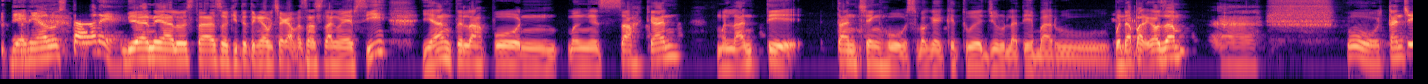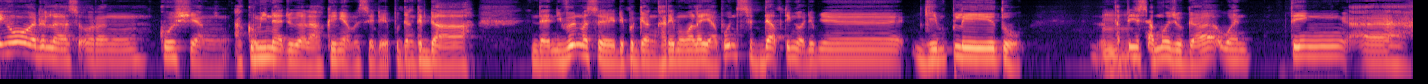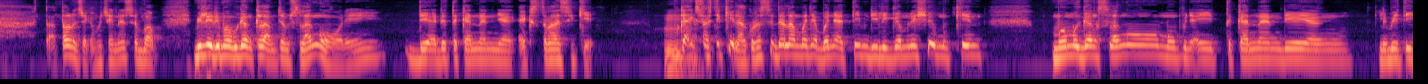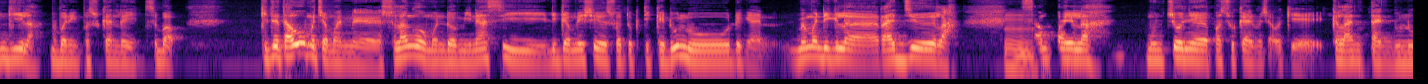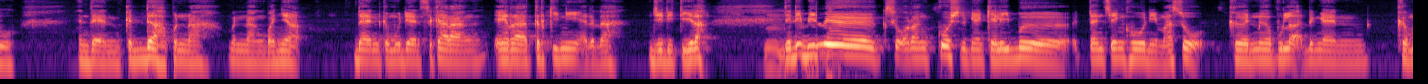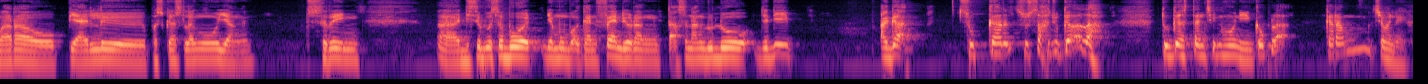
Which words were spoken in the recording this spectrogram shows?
Dia ni All Star ni. DNA Alustar. So kita tengah bercakap pasal Selangor FC yang telah pun mengesahkan melantik Tan Cheng Ho sebagai ketua jurulatih baru. Pendapat kau Zam? Uh, oh, Tan Cheng Ho adalah seorang coach yang aku minat jugalah. Aku ingat masa dia pegang Kedah. Dan even masa dia pegang Harimau Malaya pun sedap tengok dia punya gameplay tu. Hmm. Tapi sama juga one thing uh, tak tahu nak cakap macam mana sebab bila dia memegang kelab macam Selangor ni dia ada tekanan yang ekstra sikit. Hmm. Bukan ekstra sikit lah. Aku rasa dalam banyak-banyak tim di Liga Malaysia mungkin memegang Selangor mempunyai tekanan dia yang lebih tinggi lah berbanding pasukan lain. Sebab kita tahu macam mana Selangor mendominasi Liga Malaysia suatu ketika dulu dengan memang digelar raja lah. Hmm. Sampailah munculnya pasukan macam okay, Kelantan dulu. And then Kedah pernah menang banyak. Dan kemudian sekarang era terkini adalah JDT lah. Hmm. Jadi bila seorang coach dengan kaliber Tan Cheng Ho ni masuk kena pula dengan kemarau piala pasukan Selangor yang sering uh, disebut-sebut yang membuatkan fan orang tak senang duduk. Jadi agak sukar susah jugalah tugas Tan Cheng Ho ni. Kau pula karam macam mana?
